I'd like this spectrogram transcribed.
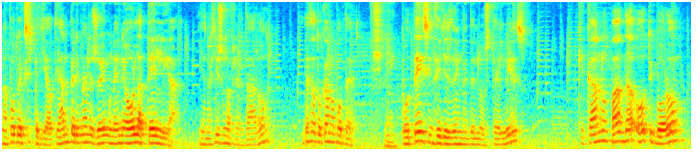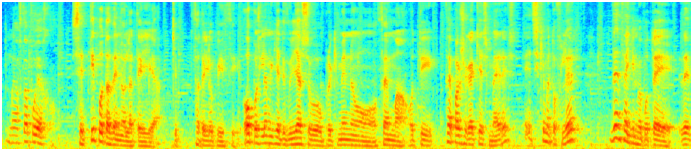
Να πω το εξής, παιδιά, ότι αν περιμένω η ζωή μου να είναι όλα τέλεια για να αρχίσω να φλερτάρω, δεν θα το κάνω ποτέ. Ισχύει. Ποτέ οι συνθήκες δεν είναι εντελώς τέλειες και κάνω πάντα ό,τι μπορώ με αυτά που έχω σε τίποτα δεν είναι όλα τέλεια και θα τελειοποιηθεί. Όπως λέμε για τη δουλειά στο προκειμένο θέμα, ότι θα υπάρξουν κακές μέρες, έτσι και με το φλερτ δεν θα γίνουμε ποτέ, δεν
